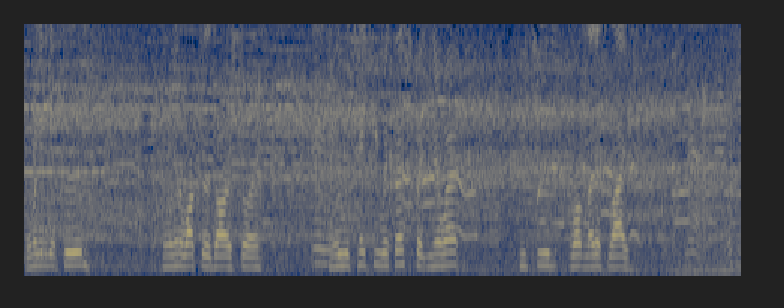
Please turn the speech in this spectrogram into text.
Then we're gonna get food. Then we're gonna walk to the dollar store. And we mm. would take you with us, but you know what? YouTube won't let us live. Yeah. Which is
